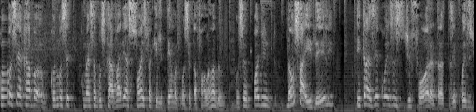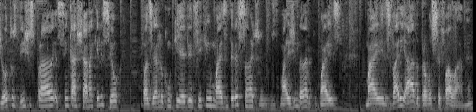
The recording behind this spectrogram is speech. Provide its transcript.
quando você acaba, quando você começa a buscar variações para aquele tema que você está falando, você pode não sair dele e trazer coisas de fora, trazer coisas de outros nichos para se encaixar naquele seu, fazendo com que ele fique mais interessante, mais dinâmico, mais, mais variado para você falar, né?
